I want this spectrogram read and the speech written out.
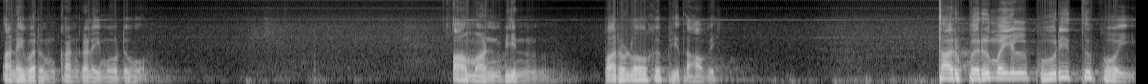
அனைவரும் கண்களை மூடுவோம். ஆம் அன்பின் பரலோக பிதாவே தற்பெருமையில் பூரித்து போய்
